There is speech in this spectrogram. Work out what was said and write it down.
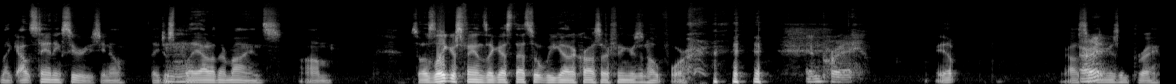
like outstanding series. You know, they just mm-hmm. play out of their minds. Um, so as Lakers fans, I guess that's what we got to cross our fingers and hope for, and pray. Yep. Cross All our right. fingers and pray.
